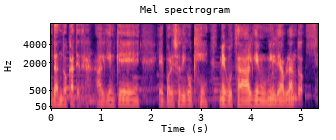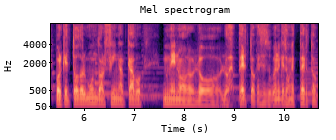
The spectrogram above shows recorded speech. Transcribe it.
dando cátedra, alguien que, eh, por eso digo que me gusta alguien humilde hablando, porque todo el mundo al fin y al cabo menos los, expertos, que se supone que son expertos,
